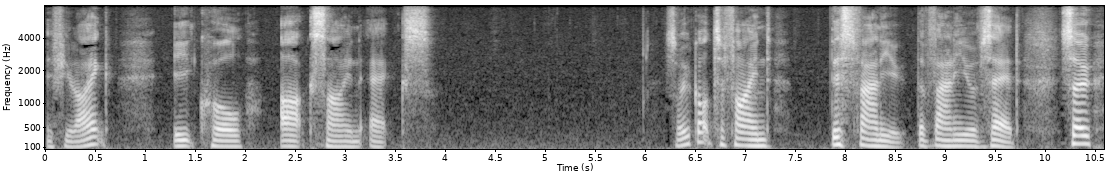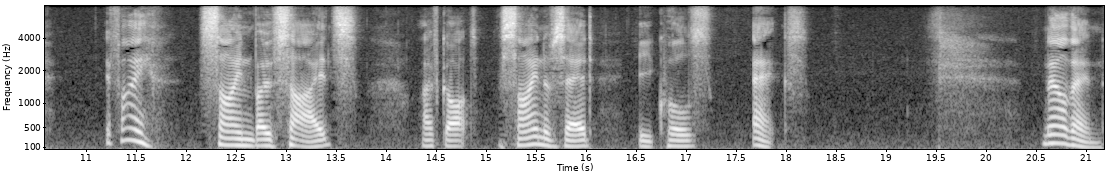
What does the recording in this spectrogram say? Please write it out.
if you like, equal arc sine x. So we've got to find this value, the value of z. So if I sine both sides, I've got sine of z equals x. Now then,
